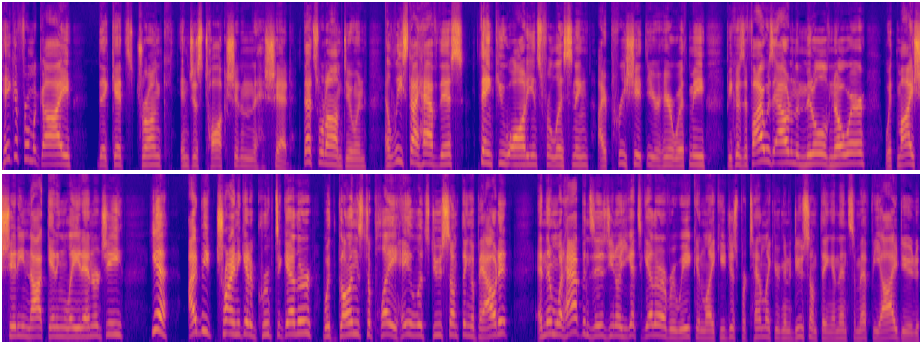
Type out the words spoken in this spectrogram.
take it from a guy that gets drunk and just talk shit in the shed. That's what I'm doing. At least I have this. Thank you, audience, for listening. I appreciate that you're here with me because if I was out in the middle of nowhere with my shitty, not getting laid energy, yeah, I'd be trying to get a group together with guns to play, hey, let's do something about it. And then what happens is, you know, you get together every week and like you just pretend like you're going to do something. And then some FBI dude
